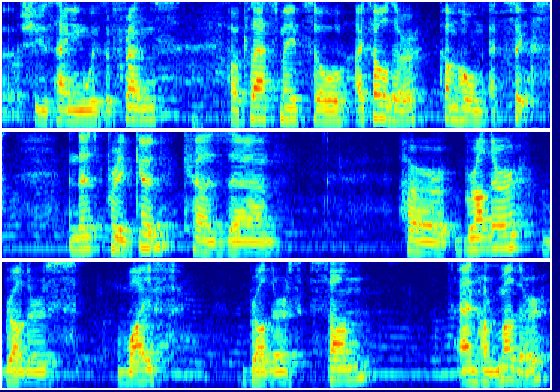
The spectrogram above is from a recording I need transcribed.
uh, she's hanging with her friends, her classmates, so I told her come home at 6. And that's pretty good, because um, her brother, brother's wife, brother's son, and her mother,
